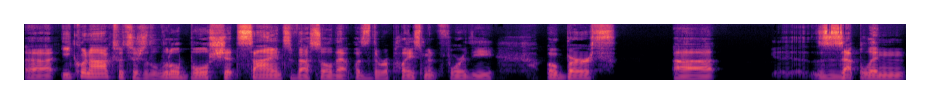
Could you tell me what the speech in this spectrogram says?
uh, Equinox, which is a little bullshit science vessel that was the replacement for the Oberth uh, Zeppelin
